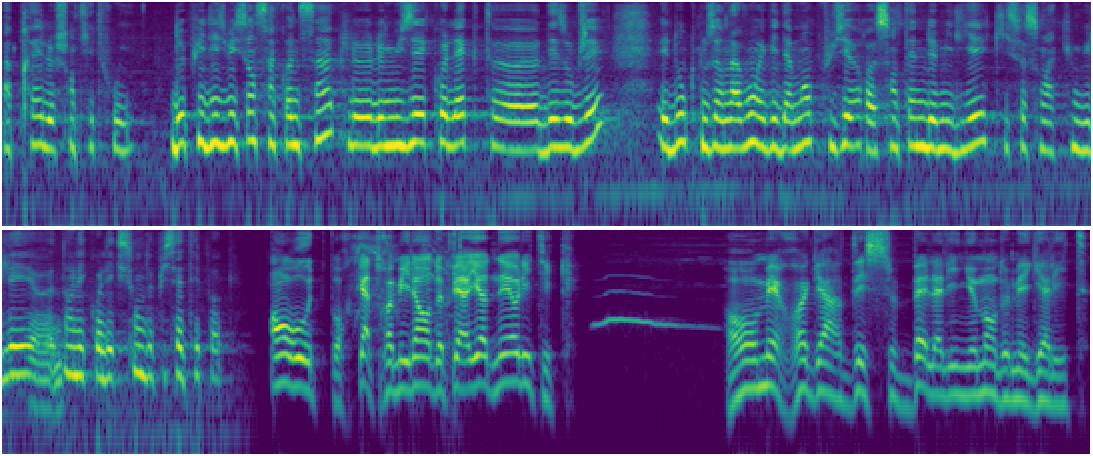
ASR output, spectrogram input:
après le chantier de fouille. Depuis 1855, le, musée collecte euh, des objets et donc nous en avons évidemment plusieurs centaines de milliers qui se sont accumulés euh, dans les collections depuis cette époque. En route pour 4000 ans de période néolithique. Oh, mais regardez ce bel alignement de mégalithes.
